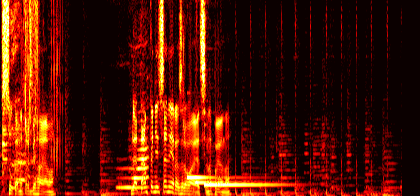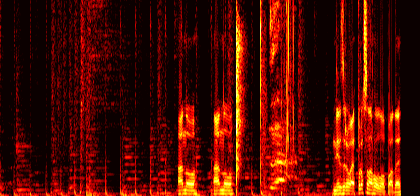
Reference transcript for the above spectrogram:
Сука, не пробігаємо. Бля, там кондиціонер розривається, напевно. Ану, ану. Не зриває, просто на голову падає.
